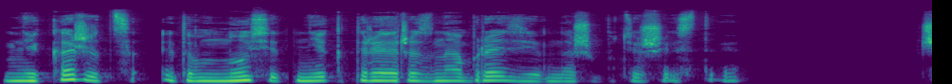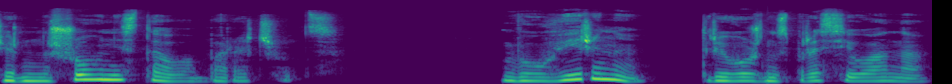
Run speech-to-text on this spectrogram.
мне кажется, это вносит некоторое разнообразие в наше путешествие. Чернышова не стала оборачиваться. «Вы уверены?» – тревожно спросила она.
